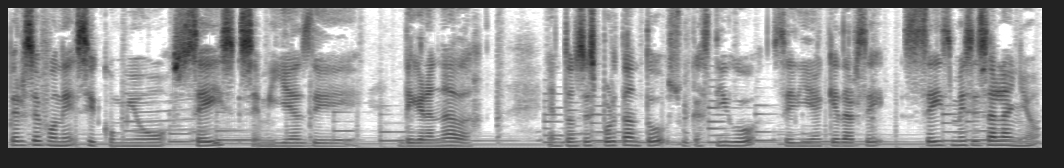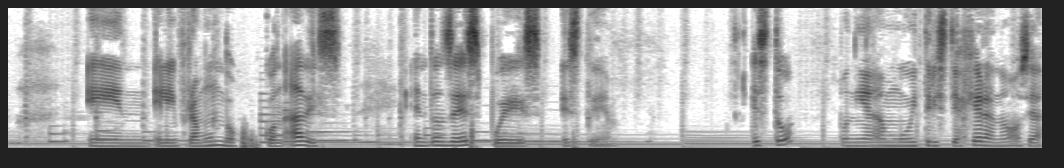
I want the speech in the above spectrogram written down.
Perséfone se comió seis semillas de, de granada. Entonces, por tanto, su castigo sería quedarse seis meses al año en el inframundo con Hades. Entonces, pues, este, esto ponía muy tristiajera, ¿no? O sea,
